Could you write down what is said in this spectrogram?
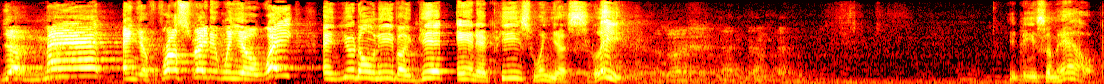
You're mad and you're frustrated when you're awake, and you don't even get any peace when you sleep. You need some help.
